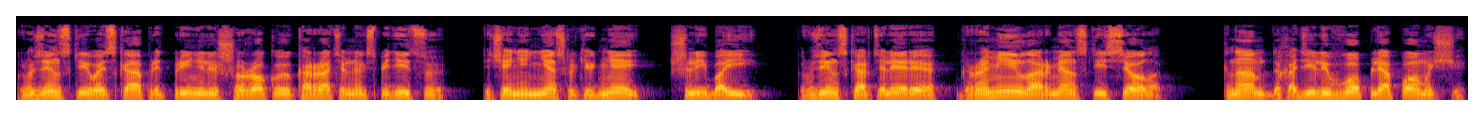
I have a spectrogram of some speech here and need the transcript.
грузинские войска предприняли широкую карательную экспедицию. В течение нескольких дней шли бои. Грузинская артиллерия громила армянские села. К нам доходили вопли о помощи.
